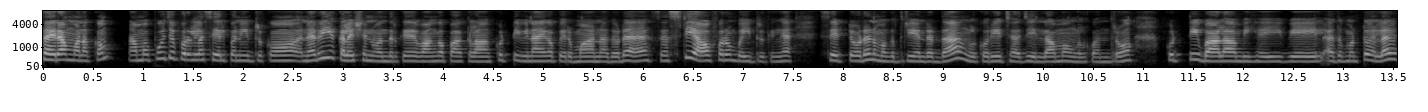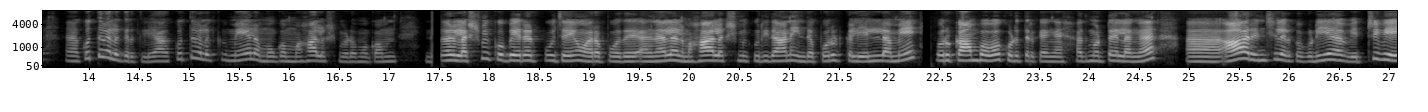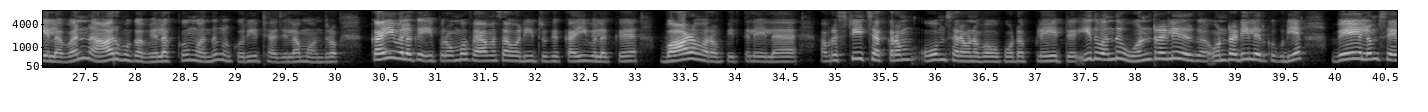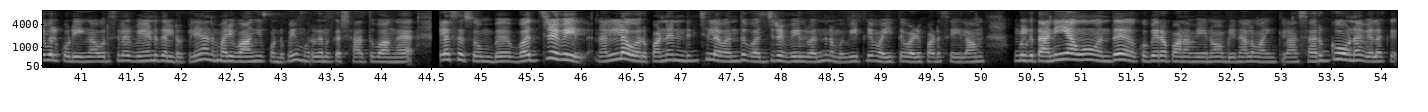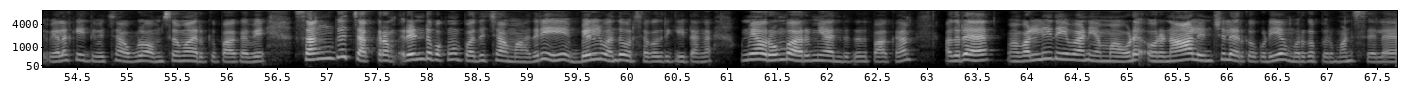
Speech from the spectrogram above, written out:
சைராம் வணக்கம். நம்ம பூஜை பொருள்லாம் சேல் பண்ணிகிட்ருக்கோம் நிறைய கலெக்ஷன் வந்திருக்கு. வாங்க பார்க்கலாம். குட்டி விநாயக பெருமான் அதோட சஷ்டி ஆஃபரும் போயிட்டுருக்குங்க. செட்டோட நமக்கு த்ரீ ஹண்ட்ரட் தான். உங்களுக்கு கொரியர் சார்ஜ் இல்லாமல் உங்களுக்கு வந்துடும் குட்டி பாலாம்பிகை வேல் அது மட்டும் இல்லை குத்துவிளக்கு குத்து விளக்கு இருக்கு இல்லையா? குத்து விளக்கு மேலே முகம் மகாலட்சுமியோட முகம். இந்த லக்ஷ்மி குபேரர் பூஜையும் வரப்போகுது. அதனால் மகாலட்சுமி குறிதான இந்த பொருட்கள் எல்லாமே ஒரு காம்போவாக கொடுத்துருக்கேங்க. அது மட்டும் இல்லைங்க. ஆறு இன்ச்சில் இருக்கக்கூடிய வெற்றி வேலவன் ஆறுமுக விளக்கும் வந்து உங்களுக்கு கொரியர் சார்ஜ் இல்லாமல் வந்து வந்துடும் கை விளக்கு இப்போ ரொம்ப ஃபேமஸாக ஓடிட்டுருக்கு. கை விளக்கு வாழை மரம் பித்தளையில் அப்புறம் ஸ்ரீ சக்கரம் ஓம் சரவண பவ போட்ட பிளேட்டு இது வந்து ஒன்றடி இருக்க ஒன்றடியில் இருக்கக்கூடிய வேலும் சேவல் கொடிங்க. ஒரு சிலர் வேண்டுதல் இருக்கு இல்லையா? அந்த மாதிரி வாங்கி கொண்டு போய் முருகனுக்கு சாத்துவாங்க. கலச சொம்பு வஜ்ரவேல் நல்ல ஒரு பன்னெண்டு இன்ச்சில் வந்து வஜ்ரவேல் வந்து நம்ம வீட்லேயும் வைத்து வழிபாடு செய்யலாம். உங்களுக்கு தனியாகவும் வந்து குபேரப்பானம் வேணும் அப்படின்னாலும் வாங்கிக்கலாம். சர்க்கோன விளக்கு விளக்கேற்றி வச்சு அவ்வளோ அம்சமாக இருக்குது பார்க்கவே. சங்கு சக்கரம் ரெண்டு பக்கமும் பதிச்சா மாதிரி பெல் வந்து ஒரு சகோதரி கேட்டாங்க. உண்மையாக ரொம்ப அருமையாக இருந்தது அதை பார்க்க. அதோட வள்ளி தெய்வானி அம்மாவோட ஒரு நாலு இன்ச்சில் இருக்கக்கூடிய முருகப்பெருமான் சிலை.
